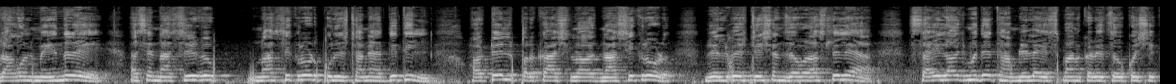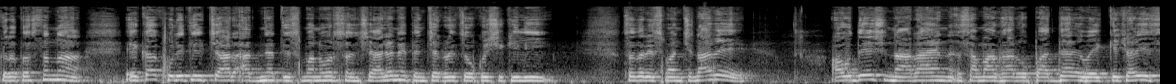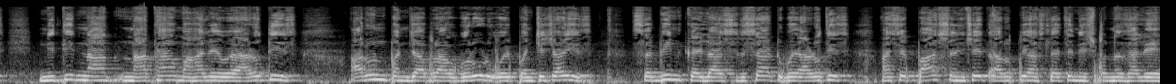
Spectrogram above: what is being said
राहुल मेहेंद्रे असे नाशिक नाशिक रोड पोलीस ठाणे हद्दीतील hotel Prakash lodge Nashik road railway station जवळ असलेल्या साई लॉजमध्ये थांबलेल्या इस्मानकडे चौकशी करत असताना एका खोलीतील चार अज्ञात इस्मानवर संशय आल्याने त्यांच्याकडे चौकशी केली. सदर इस्मानची नावे अवदेश नारायण समाघार उपाध्याय वय एक्केचाळीस नितीन ना नाथा महाले वय अडोतीस अरुण पंजाबराव गरुड वय पंचेचाळीस सबीन कैलास रिसाट वय अडोतीस असे पाच संशयित आरोपी असल्याचे निष्पन्न झाले.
